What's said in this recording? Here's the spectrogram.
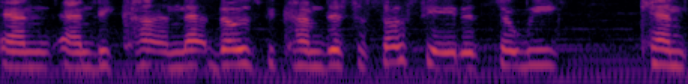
and and become that those become disassociated, so we can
